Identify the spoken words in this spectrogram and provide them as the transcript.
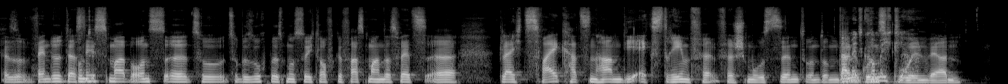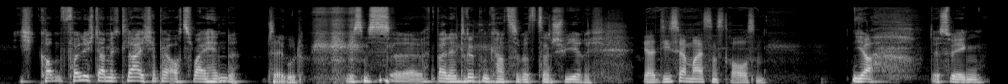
Also wenn du das Und- nächste Mal bei uns äh, zu, zu Besuch bist, musst du dich darauf gefasst machen, dass wir jetzt äh, gleich zwei Katzen haben, die extrem ver verschmust sind und um Damit deine Gunst buhlen werden. Ich komme völlig damit klar. Ich habe ja auch zwei Hände. Sehr gut. Es ist äh, bei der dritten Katze wird es dann schwierig. Ja, die ist ja meistens draußen. Ja, deswegen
